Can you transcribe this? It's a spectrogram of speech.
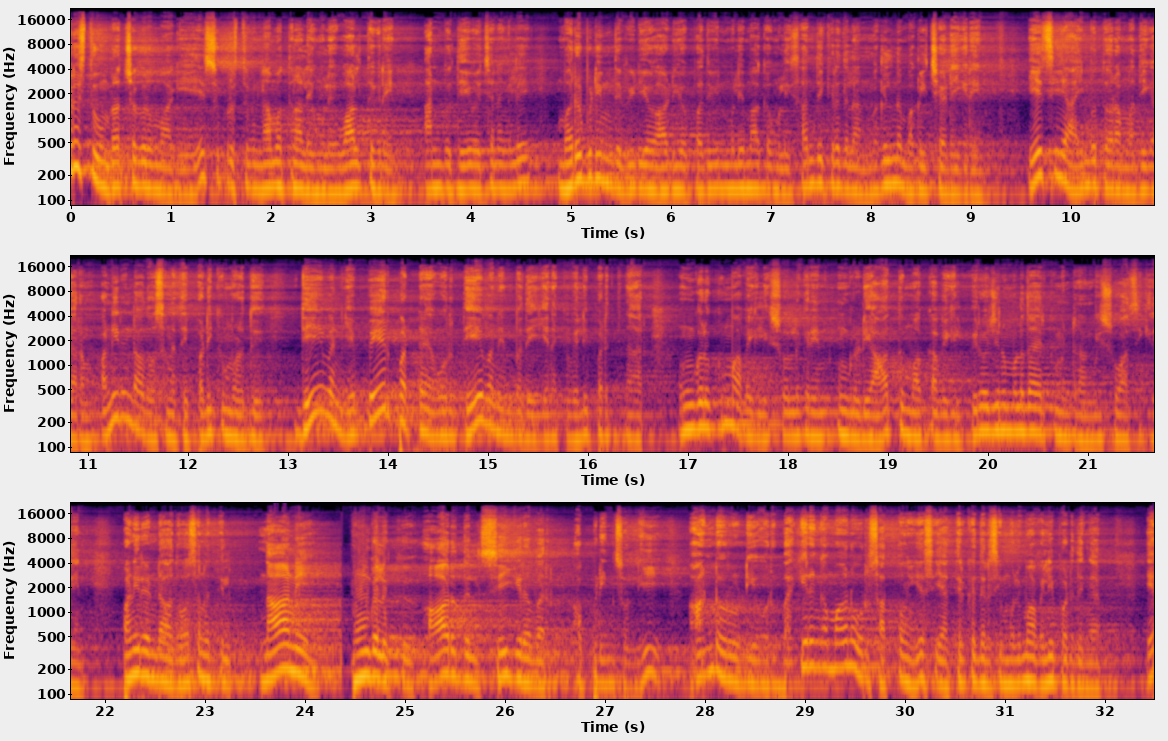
கிறிஸ்துவும் இரட்சகருமாகிய இயேசு கிறிஸ்துவின் நாமத்தினாலே உங்களை வாழ்த்துகிறேன். அன்பு தேவ ஜனங்களே மறுபடியும் இந்த வீடியோ ஆடியோ பதிவின் மூலியமாக உங்களை சந்திக்கிறதில் நான் மிகுந்த மகிழ்ச்சி அடைகிறேன். ஏசியா ஐம்பத்தோராம் அதிகாரம் பன்னிரெண்டாவது வசனத்தை படிக்கும் பொழுது தேவன் எப்பேற்பட்ட ஒரு தேவன் என்பதை எனக்கு வெளிப்படுத்தினார். உங்களுக்கும் அவைகளை சொல்லுகிறேன். உங்களுடைய ஆத்துமாக்கு அவைகள் பிரயோஜனமுள்ளதாக இருக்கும் என்று நான் விசுவாசிக்கிறேன். பன்னிரெண்டாவது வசனத்தில் நானே உங்களுக்கு ஆறுதல் செய்கிறவர் அப்படின்னு சொல்லி ஆண்டவருடைய ஒரு பகிரங்கமான ஒரு சத்தம் இயேசையா திருக்கதரிசி மூலிமா வெளிப்படுதுங்க.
